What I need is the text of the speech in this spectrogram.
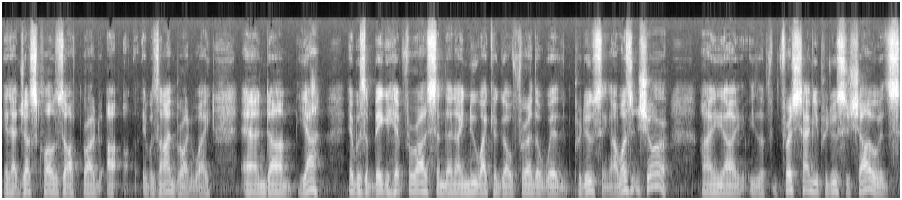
It had just closed off Broad. Uh, it was on Broadway, and um, yeah, it was a big hit for us. And then I knew I could go further with producing. I wasn't sure. I uh, the first time you produce a show, it's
